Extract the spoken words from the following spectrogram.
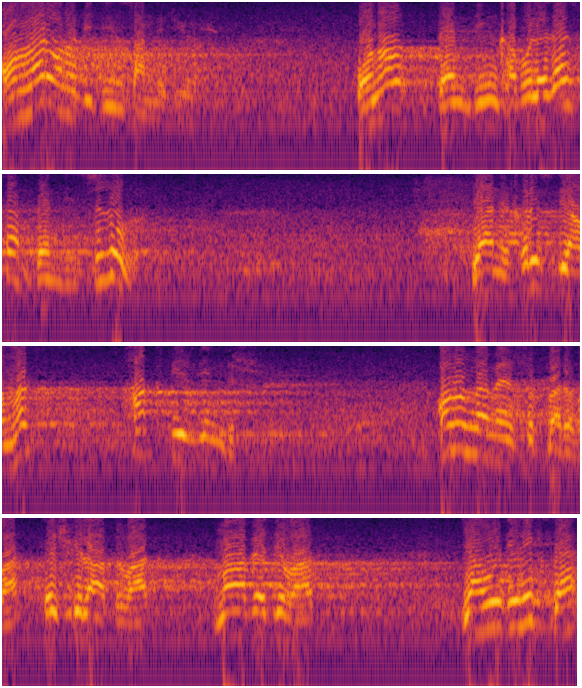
Onlar onu bir din zannediyor. Onu ben din kabul edersem ben dinsiz olur. Yani Hristiyanlık hak bir dindir. Onun da mensupları var, teşkilatı var, mabedi var. Yahudilik de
